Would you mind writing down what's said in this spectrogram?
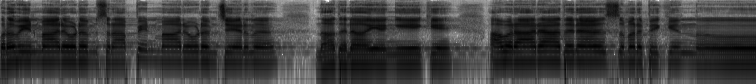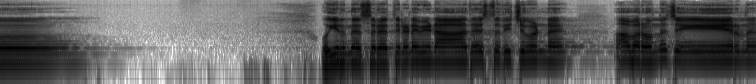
കുറവന്മാരോടും ശ്രാപ്യന്മാരോടും ചേർന്ന് നാഥനായ അങ്ങേക്ക് അവർ ആരാധന സമർപ്പിക്കുന്നു. ഉയർന്ന സ്വരത്തിലിടവിടാതെ സ്തുതിച്ചുകൊണ്ട് അവർ ഒന്ന് ചേർന്ന്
